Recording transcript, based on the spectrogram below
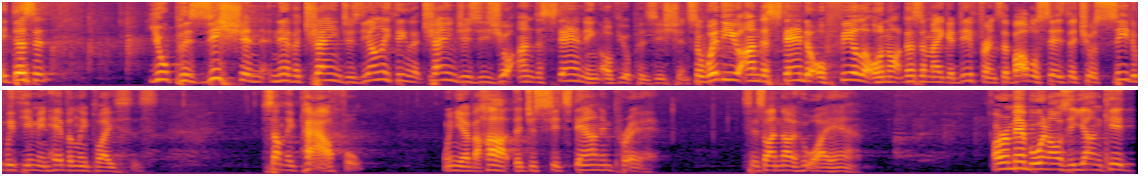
It doesn't your position never changes. The only thing that changes is your understanding of your position. So whether you understand it or feel it or not doesn't make a difference. The Bible says that you're seated with Him in heavenly places. Something powerful when you have a heart that just sits down in prayer. says, I know who I am. I remember when I was a young kid,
